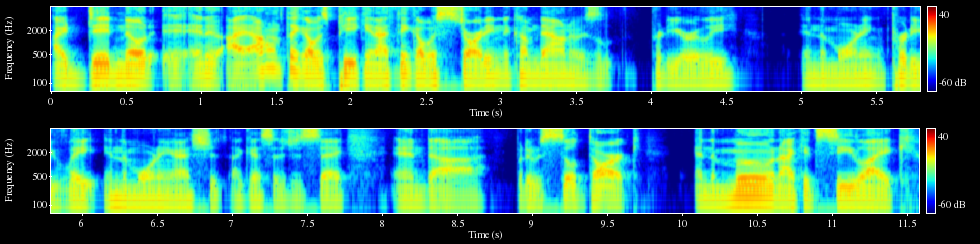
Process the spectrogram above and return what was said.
I did note, and I I don't think I was peaking. I think I was starting to come down. It was pretty early in the morning, pretty late in the morning. I should, I guess I should say. And uh, but it was still dark, and the moon I could see like.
